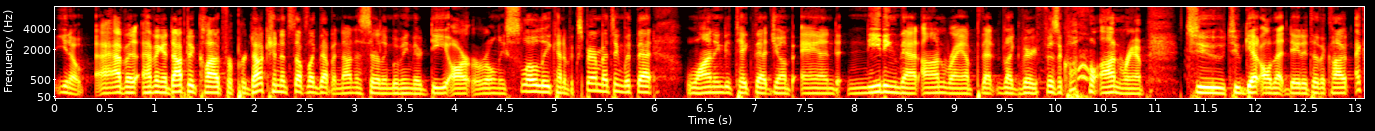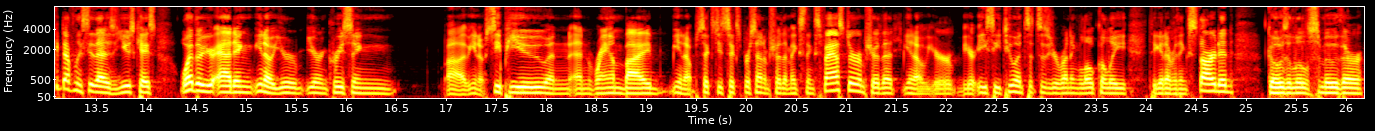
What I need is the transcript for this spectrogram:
you know, a, having adopted cloud for production and stuff like that, but not necessarily moving their DR or only slowly kind of experimenting with that, wanting to take that jump and needing that on ramp, that like very physical on ramp to to get all that data to the cloud. I could definitely see that as a use case. Whether you're adding, you know, you're you're increasing uh, you know CPU and, and RAM by you know 66%. I'm sure that makes things faster. I'm sure that you know your your EC2 instances you're running locally to get everything started goes a little smoother.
